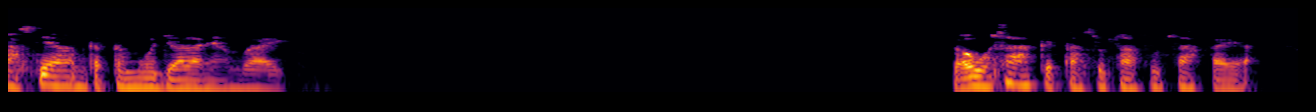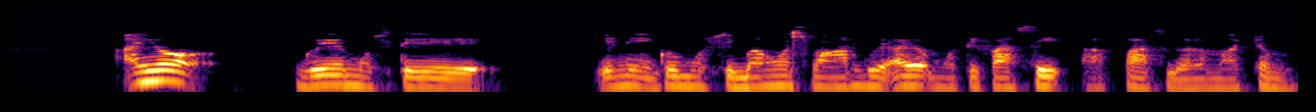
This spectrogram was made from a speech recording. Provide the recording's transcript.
Pasti akan ketemu jalan yang baik. Gak usah kita susah-susah kayak ayo gue mesti ini gue mesti bangun semangat gue ayo motivasi apa segala macem.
